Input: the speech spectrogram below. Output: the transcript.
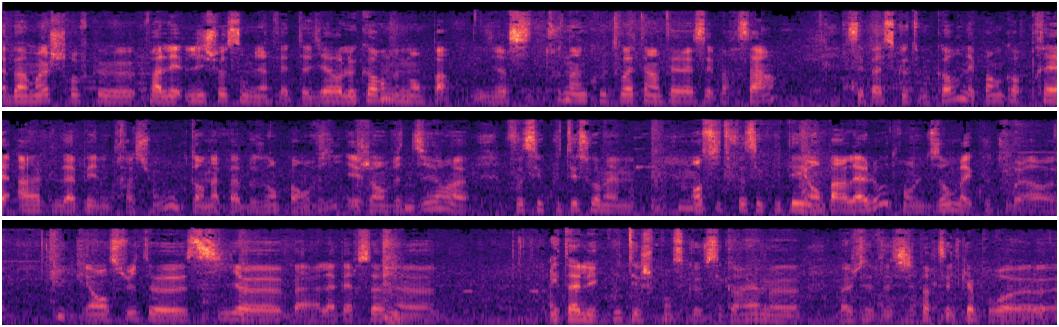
Eh ben moi je trouve que les, les, choses sont bien faites, c'est-à-dire le corps ne ment pas. si tout d'un coup toi tu es intéressé par ça, c'est parce que ton corps n'est pas encore prêt à de la pénétration ou que tu n'en as pas besoin, pas envie. Et j'ai envie de dire, il euh, faut s'écouter soi-même. Mm. Ensuite, il faut s'écouter et en parler à l'autre en lui disant, bah écoute, voilà. et ensuite, si bah, la personne est à l'écoute et je pense que c'est quand même, euh, bah, j'espère que c'est le cas pour euh,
